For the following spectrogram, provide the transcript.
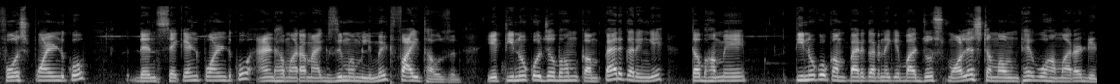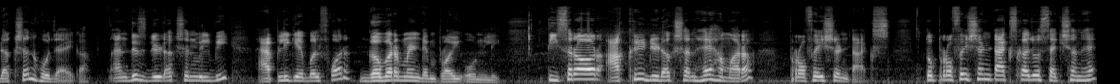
फ़र्स्ट पॉइंट को देन सेकेंड पॉइंट को एंड हमारा मैक्सिमम लिमिट फाइव थाउज़ेंड ये तीनों को जब हम कंपेयर करेंगे, तब हमें तीनों को कंपेयर करने के बाद जो स्मॉलेस्ट अमाउंट है, वो हमारा डिडक्शन हो जाएगा. And this deduction will be applicable for government employee only तीसरा और आखिरी डिडक्शन है हमारा प्रोफेशन टैक्स तो प्रोफेशन टैक्स का जो सेक्शन है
